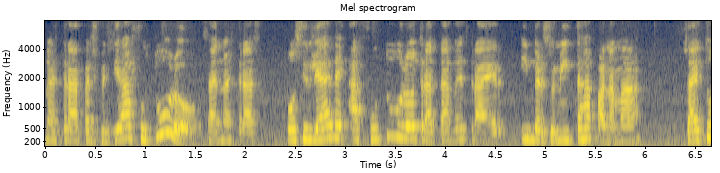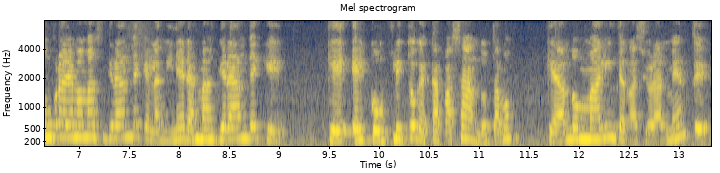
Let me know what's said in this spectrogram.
nuestra perspectiva a futuro, o sea, nuestras posibilidades de a futuro tratar de traer inversionistas a Panamá. O sea, esto es un problema más grande que la minera, es más grande que, que el conflicto que está pasando. Estamos quedando mal internacionalmente.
